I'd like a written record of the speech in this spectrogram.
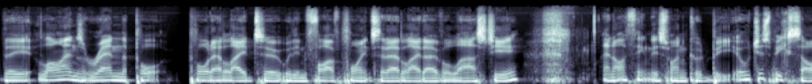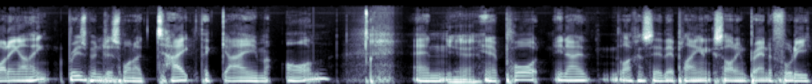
The Lions ran the Port, Port Adelaide to within five points at Adelaide Oval last year. And I think this one could be, it will just be exciting. I think Brisbane just want to take the game on. And, Yeah. you know, Port, you know, like I said, they're playing an exciting brand of footy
